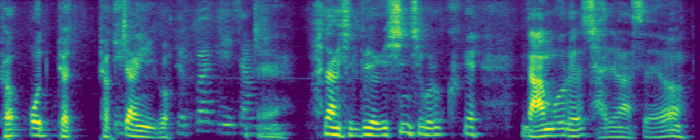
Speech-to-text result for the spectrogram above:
벽, 옷 벽, 벽장이고 벽박이장 예, 화장실도 여기 신식으로 크게 나무로 해서 잘 해놨어요.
